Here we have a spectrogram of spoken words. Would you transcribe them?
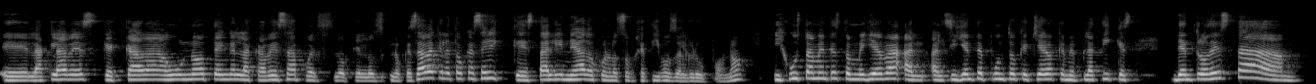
eh, la clave es que cada uno tenga en la cabeza pues lo que, los, lo que sabe que le toca hacer y que está alineado con los objetivos del grupo, ¿no? Y justamente esto me lleva al, al siguiente punto que quiero que me platiques. Dentro de esta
